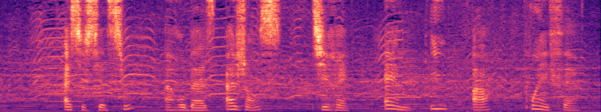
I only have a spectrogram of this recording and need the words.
Association-agence-mia.fr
